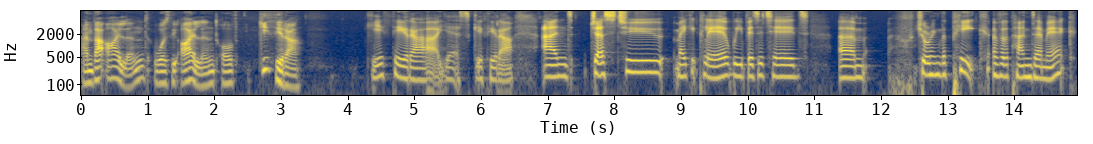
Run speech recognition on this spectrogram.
and that island was the island of Kythera. Kythera, yes, Kythera. And just to make it clear, we visited um, during the peak of the pandemic.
